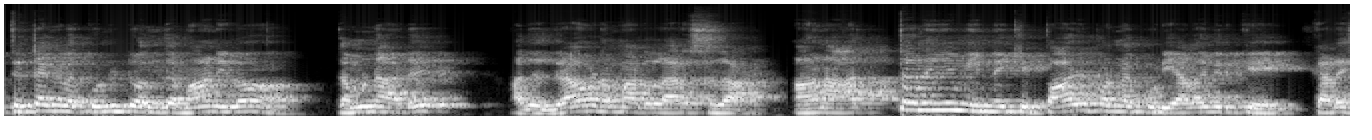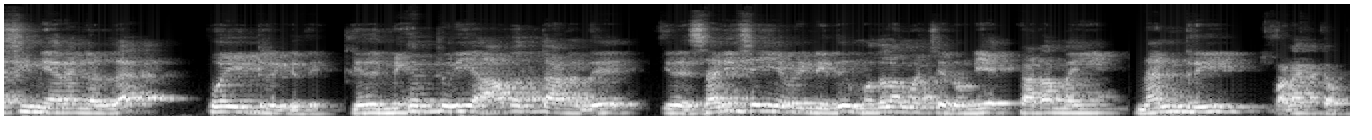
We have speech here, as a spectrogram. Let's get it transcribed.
திட்டங்களை கொண்டுட்டு வந்த மாநிலம் தமிழ்நாடு. அது திராவிட மாடல் அரசு தான் ஆனா அத்தனையும் இன்னைக்கு பாழ் பண்ணக்கூடிய அளவிற்கு கடைசி நேரங்கள்ல போயிட்டு இருக்குது. இது மிகப்பெரிய ஆபத்தானது. இதை சரி செய்ய வேண்டியது முதலமைச்சருடைய கடமை. நன்றி. வணக்கம்.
